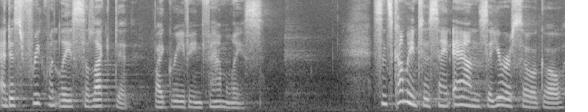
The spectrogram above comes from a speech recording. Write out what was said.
and is frequently selected by grieving families. Since coming to St. Anne's a year or so ago,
